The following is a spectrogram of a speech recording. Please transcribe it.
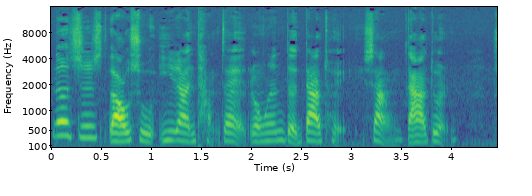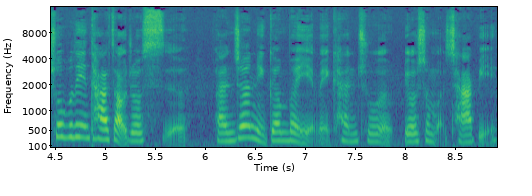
那只老鼠依然躺在荣恩的大腿上打盹，说不定他早就死了。”反正你根本也没看出有什么差别，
